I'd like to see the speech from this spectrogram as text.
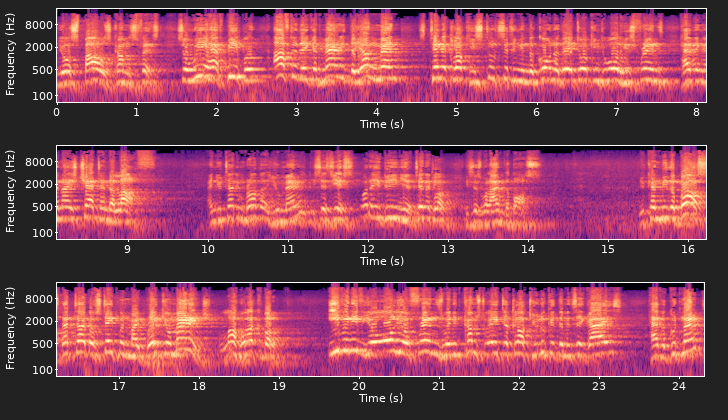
Your spouse comes first. So we have people, after they get married, the young man, it's 10 o'clock, he's still sitting in the corner there talking to all his friends, having a nice chat and a laugh. And you tell him, brother, you married? He says, yes. What are you doing here? 10 o'clock. He says, well, I'm the boss. You can be the boss. That type of statement might break your marriage. Allahu Akbar. Even if you're all your friends, when it comes to 8 o'clock, you look at them and say, guys, have a good night.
